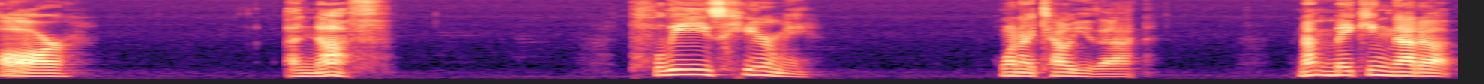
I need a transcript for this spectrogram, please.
are enough. Please hear me when I tell you that. I'm not making that up.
